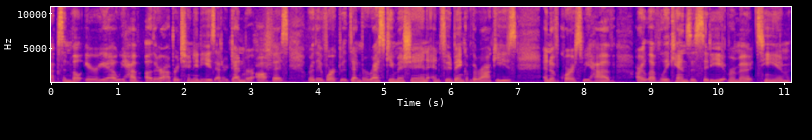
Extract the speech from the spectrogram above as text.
Jacksonville area, we have other opportunities at our Denver office where they've worked with Denver Rescue Mission and Food Bank of the Rockies. And of course, we have our lovely Kansas City remote team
